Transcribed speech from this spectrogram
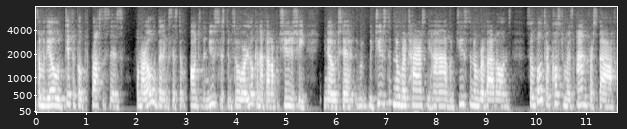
some of the old difficult processes from our old billing system onto the new system. So we're looking at that opportunity, you know, to reduce the number of tariffs we have, reduce the number of add-ons. So both for customers and for staff,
